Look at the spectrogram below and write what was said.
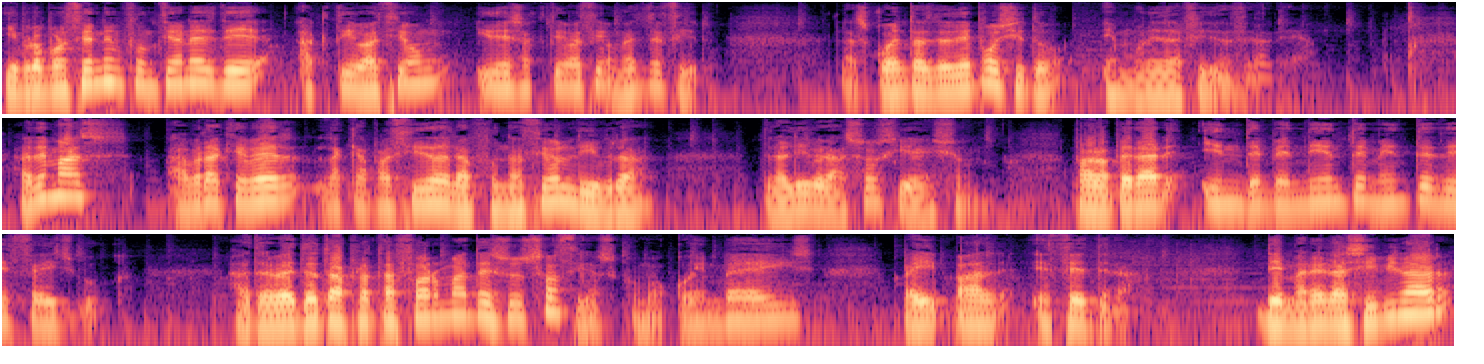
y proporcionen funciones de activación y desactivación, es decir, las cuentas de depósito en moneda fiduciaria. Además, habrá que ver la capacidad de la Fundación Libra, de la Libra Association, para operar independientemente de Facebook, a través de otras plataformas de sus socios, como Coinbase, PayPal, etc. De manera similar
